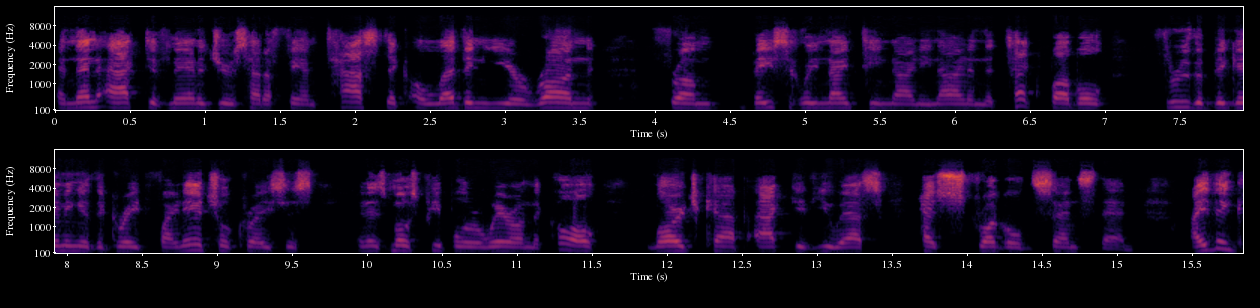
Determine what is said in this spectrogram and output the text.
And then active managers had a fantastic 11 year run from basically 1999 in the tech bubble through the beginning of the great financial crisis. And as most people are aware on the call, large cap active US has struggled since then. I think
